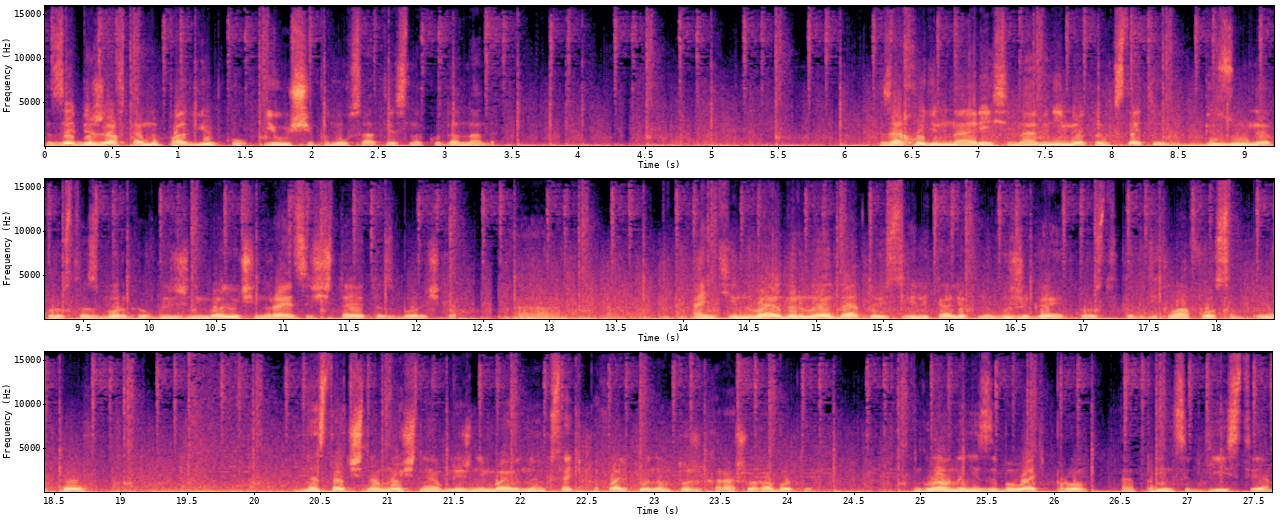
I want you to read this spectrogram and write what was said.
Забежав тому под юбку и ущипнув, соответственно, куда надо. Заходим на Аресе на огнеметном. Кстати, безумная просто сборка в ближнем бою. Очень нравится, считаю, эта сборочка а, антиинвайдерная, да, то есть великолепно выжигает просто как дихлофосом пауков. Достаточно мощная в ближнем бою. Ну и, кстати, по фальконам тоже хорошо работает. Главное не забывать про а, принцип действия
